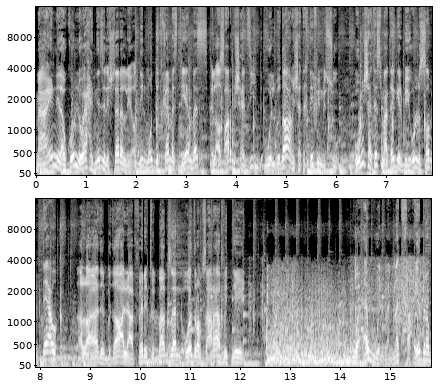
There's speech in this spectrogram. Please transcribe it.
مع إن لو كل واحد نزل اشترى اللي يقضيه لمدة خمس أيام بس الأسعار مش هتزيد والبضاعة مش هتختفي من السوق. ومش هتسمع تاجر بيقول للصبي بتاعه يلا هات البضاعة اللي عفرت في المخزن واضرب سعرها في اتنين. وأول ما المدفع يضرب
